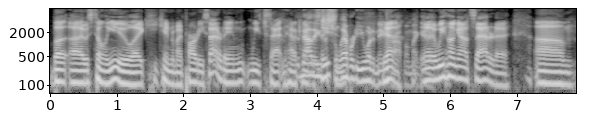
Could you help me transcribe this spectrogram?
But uh, I was telling you, like he came to my party Saturday, and we sat and had a now that conversation. he's a celebrity you want to name yeah, drop him i yeah, we hung out Saturday. Um,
